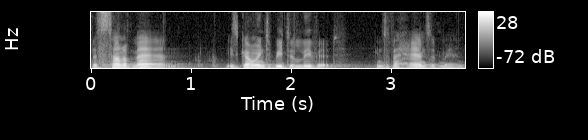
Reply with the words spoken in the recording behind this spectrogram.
The Son of Man is going to be delivered into the hands of men.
